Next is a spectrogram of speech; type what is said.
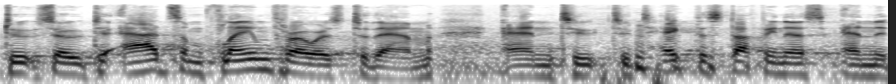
to so to add some flamethrowers to them and to, to take the stuffiness and the,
